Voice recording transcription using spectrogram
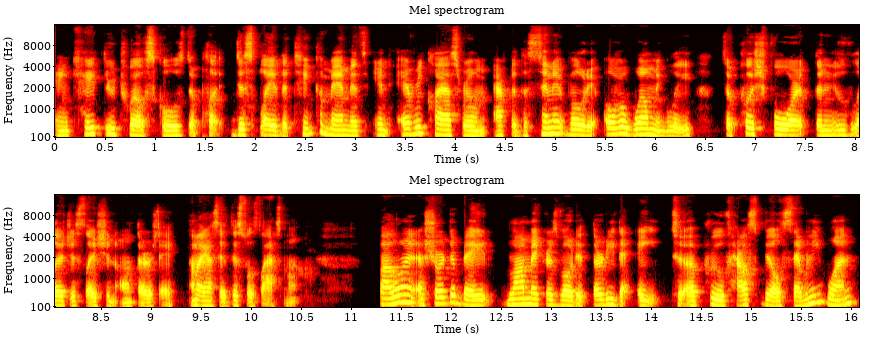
and K 12 schools display the Ten Commandments in every classroom after the Senate voted overwhelmingly to push forward the new legislation on Thursday. And like I said, this was last month. Following a short debate, lawmakers voted 30 to 8 to approve House Bill 71.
